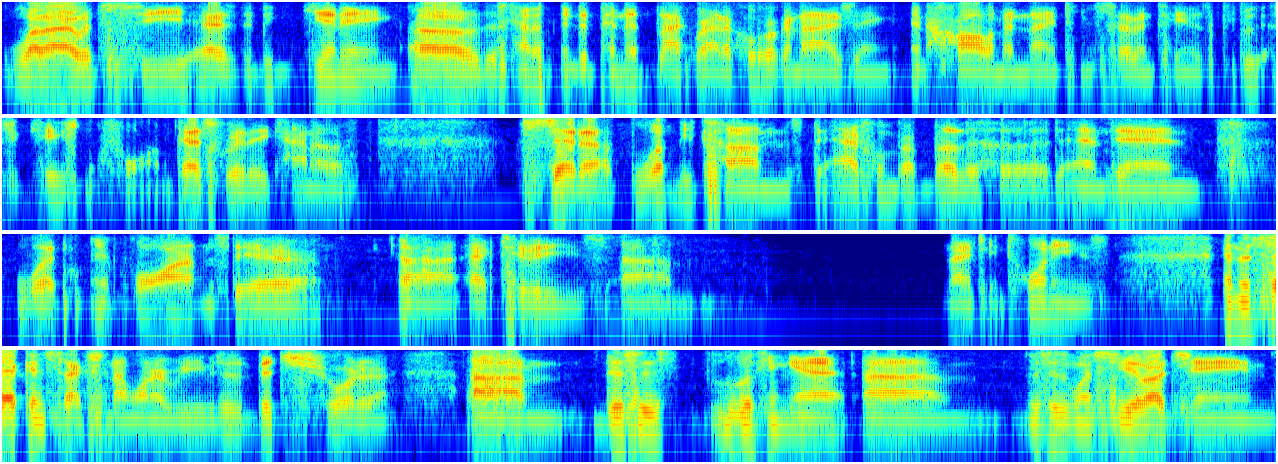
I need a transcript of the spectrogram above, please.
what I would see as the beginning of this kind of independent black radical organizing in Harlem in 1917 as a People's Educational Forum. That's where they kind of set up what becomes the African Brotherhood and then what informs their uh, activities um, 1920s. And the second section I want to read, which is a bit shorter, um, this is looking at, um, this is when C.L.R. James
